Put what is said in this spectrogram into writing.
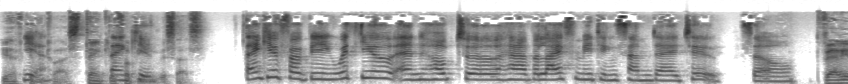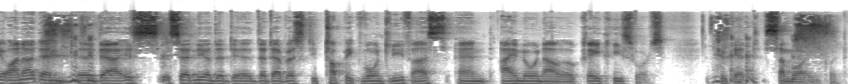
you have given yeah. to us. Thank you thank for you. being with us. Thank you for being with you, and hope to have a live meeting someday too. So very honored, and uh, there is certainly the, the diversity topic won't leave us. And I know now a great resource to get some more input.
